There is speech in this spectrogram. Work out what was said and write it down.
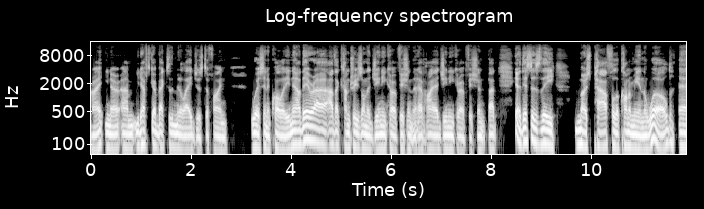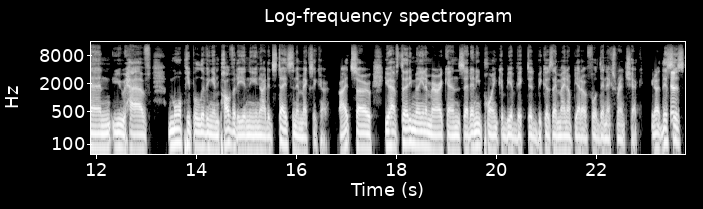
right? You know um, you'd have to go back to the middle ages to find worse inequality. Now there are other countries on the gini coefficient that have higher gini coefficient but you know this is the most powerful economy in the world and you have more people living in poverty in the united states than in mexico right? So you have 30 million Americans at any point could be evicted because they may not be able to afford their next rent check. You know, this and, is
